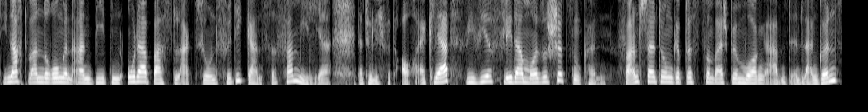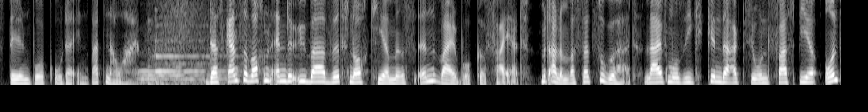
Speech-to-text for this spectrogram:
die Nachtwanderungen anbieten oder Bastelaktionen für die ganze Familie. Natürlich wird auch erklärt, wie wir Fledermäuse schützen können. Veranstaltungen gibt es zum Beispiel morgen Abend in Langgöns, Dillenburg oder in Bad Nauheim. Das ganze Wochenende über wird noch Kirmes in Weilburg gefeiert. Mit allem, was dazugehört. Live-Musik, Kinderaktion, Fassbier und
